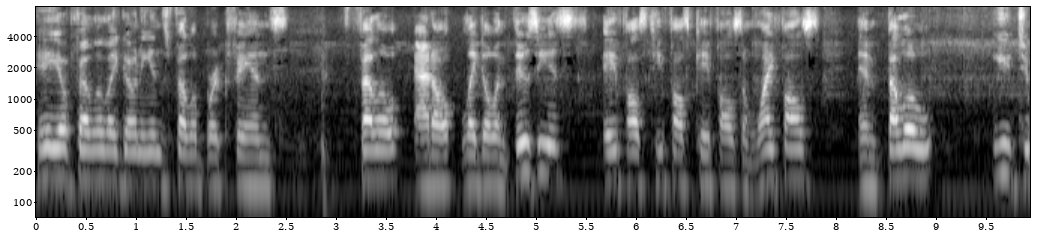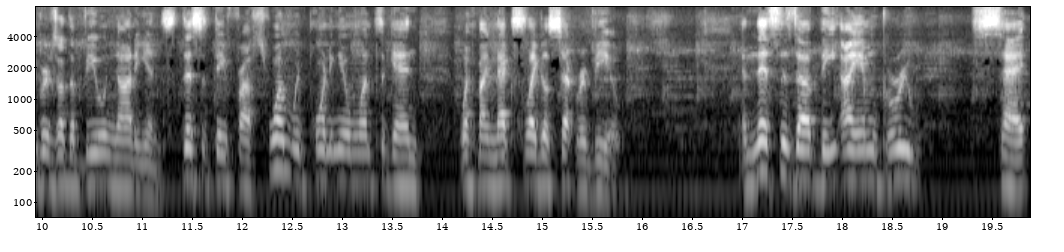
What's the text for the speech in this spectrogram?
Hey, yo, fellow Legonians, fellow Brick fans, fellow adult Lego enthusiasts, AFOLs, T falls, KFOLs, and Y falls, and fellow YouTubers of the viewing audience. This is Dave Frost One reporting in once again with my next Lego set review. And this is of the I Am Groot set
